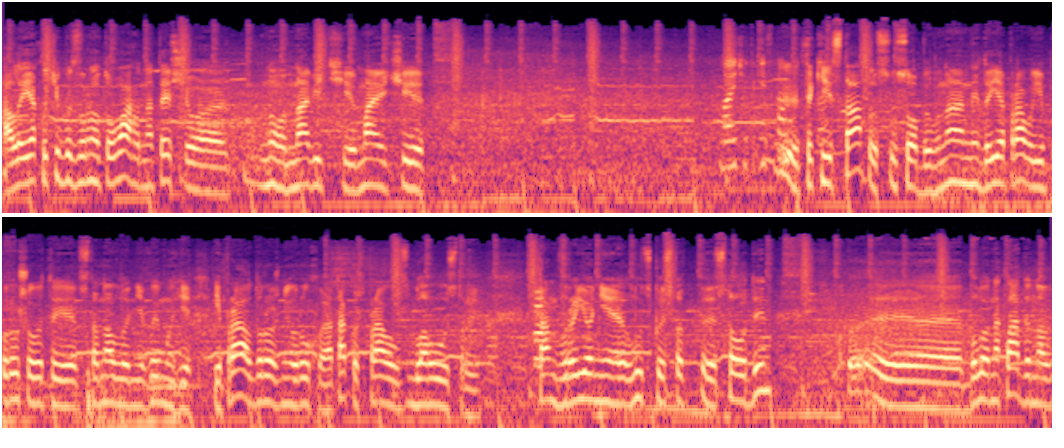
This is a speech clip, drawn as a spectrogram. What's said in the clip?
Але я хотів би звернути увагу на те, що ну, навіть маючи Маючи такий е, статус? такий статус особи, вона не дає право їй порушувати встановлені вимоги і правил дорожнього руху, а також правил з благоустрою. Там в районі Луцької 100 е, 101 е, було накладено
